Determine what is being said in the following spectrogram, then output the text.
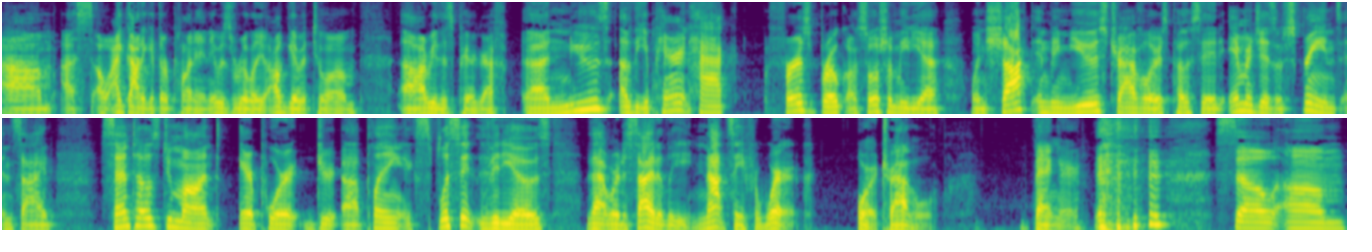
Um, I, oh, I got to get their pun in. It was really, I'll give it to them. Uh, I'll read this paragraph. Uh, news of the apparent hack first broke on social media when shocked and bemused travelers posted images of screens inside Santos Dumont Airport uh, playing explicit videos that were decidedly not safe for work or travel. Banger. so, um,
